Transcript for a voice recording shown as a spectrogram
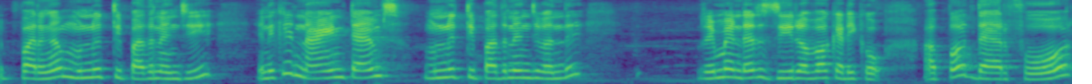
இப்போ பாருங்கள் முந்நூற்றி பதினஞ்சு. எனக்கு நைன் டைம்ஸ் முந்நூற்றி பதினஞ்சு வந்து ரிமைண்டர் ஜீரோவாக கிடைக்கும். அப்போது therefore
